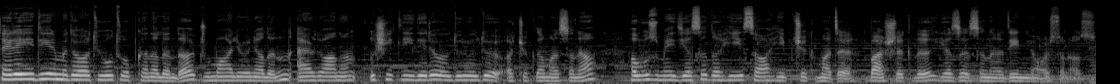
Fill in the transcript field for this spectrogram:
TR724 YouTube kanalında Cumali Önal'ın Erdoğan'ın IŞİD lideri öldürüldü açıklamasına havuz medyası dahi sahip çıkmadı başlıklı yazısını dinliyorsunuz.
